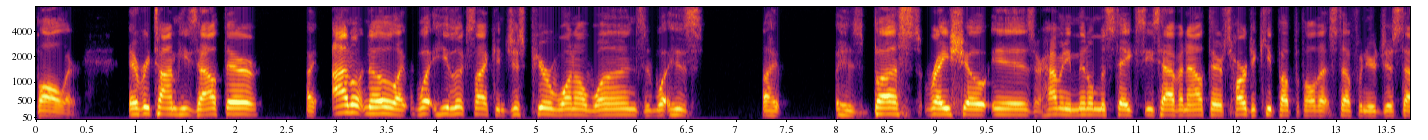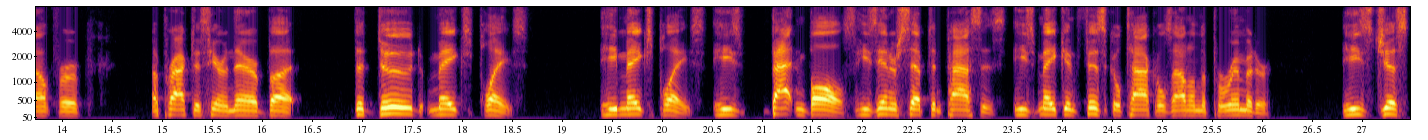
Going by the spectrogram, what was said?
baller. Every time he's out there, like I don't know like what he looks like in just pure one on ones and what his like his bust ratio is or how many mental mistakes he's having out there. It's hard to keep up with all that stuff when you're just out for a practice here and there, but the dude makes plays. He makes plays. He's batting balls. He's intercepting passes. He's making physical tackles out on the perimeter. He's just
